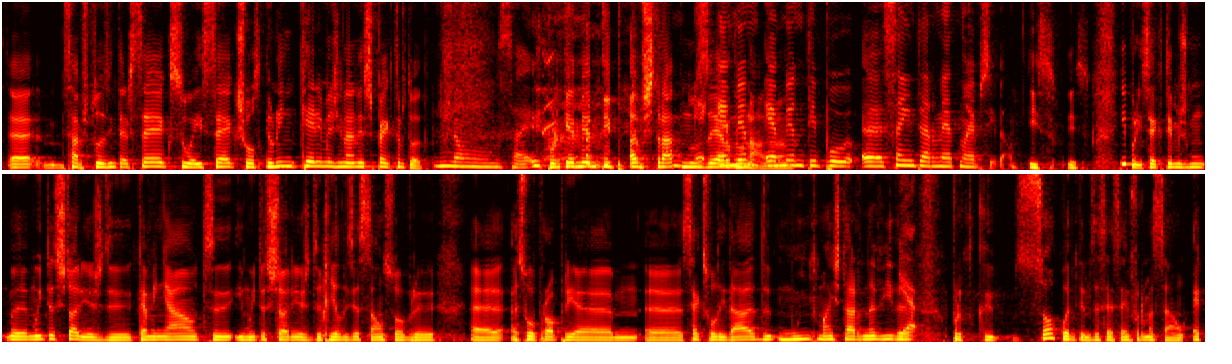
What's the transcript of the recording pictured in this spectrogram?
uh, sabes, pessoas intersexo, asexuals, eu nem quero imaginar nesse espectro todo. Não sei. Porque é mesmo tipo abstrato no É- zero é, do mesmo, nada. é mesmo tipo, eh, sem internet não é possível. Isso, isso. E por isso é que temos mu- eh, muitas histórias de coming out e muitas histórias de realização sobre eh, a sua própria eh, sexualidade muito mais tarde na vida. Yeah. Porque só quando temos acesso à informação é que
